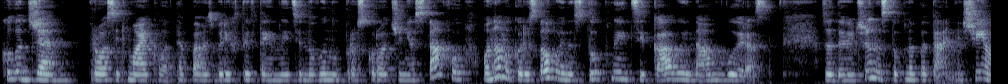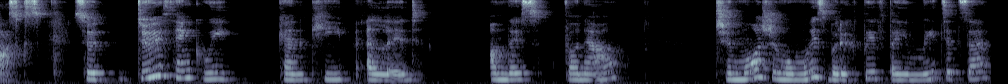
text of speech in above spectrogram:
Коли Джен просить Майкла тепер зберігти в таємниці новину про скорочення стафу, вона використовує наступний цікавий нам вираз, задаючи наступне питання. She asks, So, do you think we can keep a lid on this for now? Чи можемо ми зберегти в таємниці це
